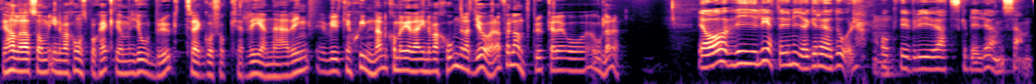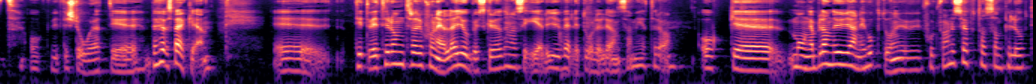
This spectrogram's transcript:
Det handlar alltså om innovationsprojekt inom jordbruk, trädgårds och rennäring. Vilken skillnad kommer era innovationer att göra för lantbrukare och odlare? Ja, vi letar ju nya grödor och vi vill ju att det ska bli lönsamt och vi förstår att det behövs verkligen. Eh, tittar vi till de traditionella jordbruksgrödorna så är det ju väldigt dålig lönsamhet idag. Och eh, många blandar ju gärna ihop då, nu är vi fortfarande sötpotatis som pilot,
